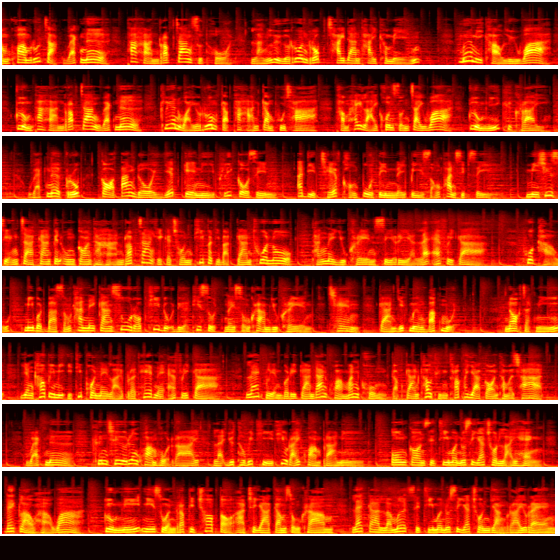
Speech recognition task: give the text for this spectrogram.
ทำความรู้จักแวกเนอร์ ทหารรับจ้างสุดโหด หลังลือร่วนรบชายแดนไทยเขมร เมื่อมีข่าวลือว่ากลุ่มทหารรับจ้างแวกเนอร์ เคลื่อนไหวร่วมกับทหารกัมพูชาทำให้หลายคนสนใจว่ากลุ่มนี้คือใครแวกเนอร์กรุ๊ปก่อตั้งโดยเยฟเกนีพลิโกซิน อดีตเชฟของปูตินในปี 2014 มีชื่อเสียงจากการเป็นองค์กรทหารรับจ้างเอกชนที่ปฏิบัติการทั่วโลก ทั้งในยูเครนซีเรียและแอฟริกา วกเขามีบทบาทสำคัญในการสู้รบที่ดุเดือดที่สุดในสงครามยูเครน เช่น การยึดเมืองบักมุด นอกจากนี้ยังเข้าไปมีอิทธิพลในหลายประเทศในแอฟริกา แลกเปลี่ยนบริการด้านความมั่นคง กับการเข้าถึงทรัพยากรธรรมชาติแวกเนอร์ขึ้นชื่อเรื่องความโหดร้าย และยุทธวิธีที่ไร้ความปราณี องค์กรสิทธิมนุษยชนหลายแห่งได้กล่าวหาว่า กลุ่มนี้มีส่วนรับผิดชอบต่ออาชญากรรมสงคราม และการละเมิดสิทธิมนุษยชนอย่างร้ายแรง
